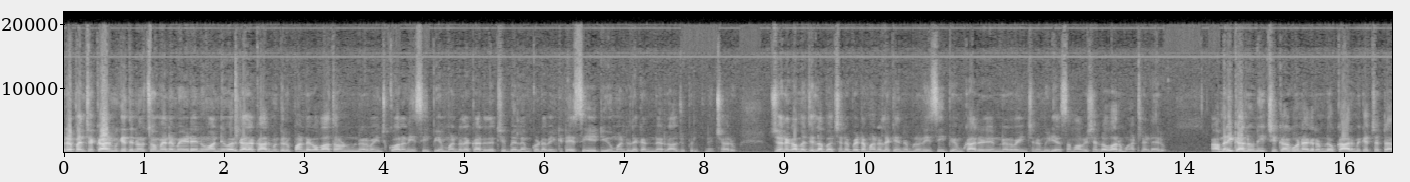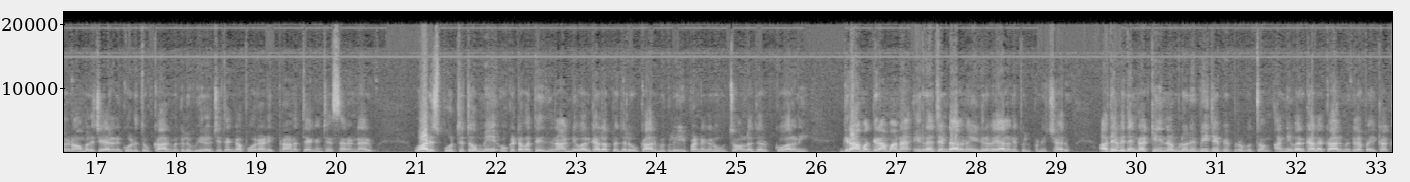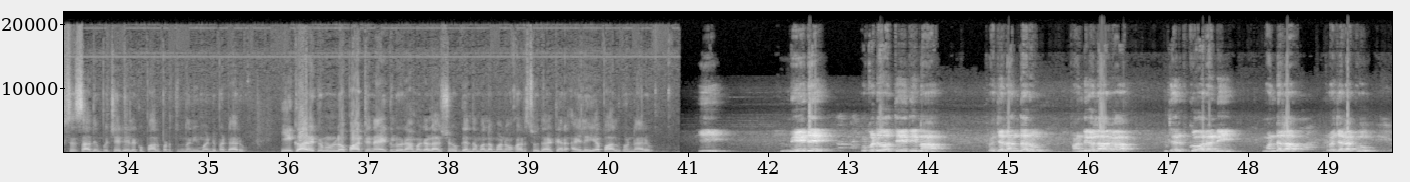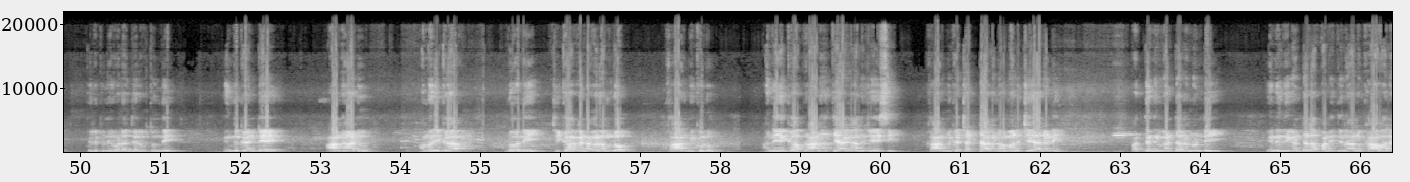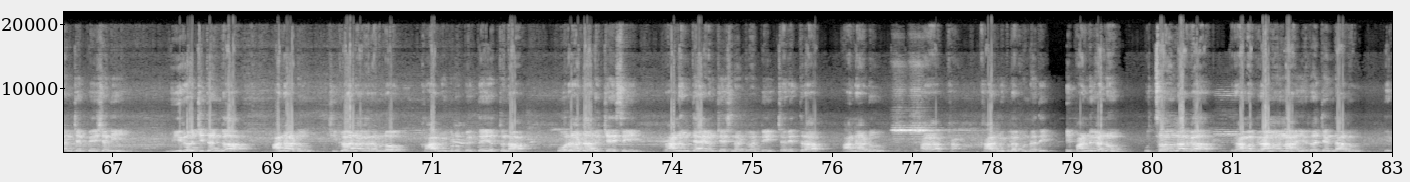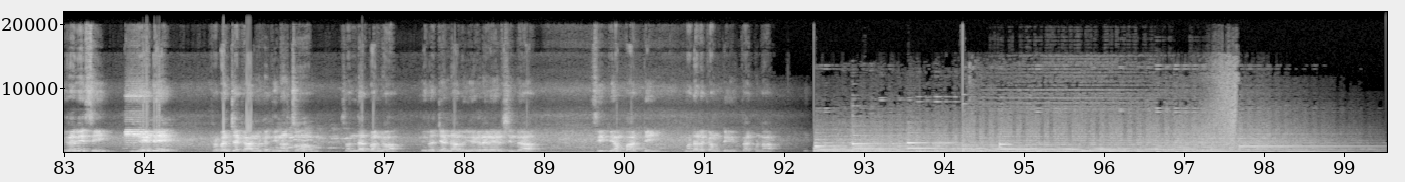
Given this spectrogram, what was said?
ప్రపంచ కార్మిక దినోత్సవమైన మేడేను అన్ని వర్గాల కార్మికులు పండగ వాతావరణం నిర్వహించుకోవాలని సిపిఎం మండల కార్యదర్శి బెల్లంకొండ వెంకటేష్ సిఐటియు మండల కన్వీనర్ రాజు పిలుపునిచ్చారు. జనగామ జిల్లా బచ్చన్నపేట మండల కేంద్రంలోని సిపిఎం కార్యాలయం నిర్వహించిన మీడియా సమావేశంలో వారు మాట్లాడారు. అమెరికాలోని చికాగో నగరంలో కార్మిక చట్టాలను అమలు చేయాలని కోరుతూ కార్మికులు వీరోచితంగా పోరాడి ప్రాణత్యాగం చేశారన్నారు. వారి స్ఫూర్తితో మే ఒకటవ తేదీన అన్ని వర్గాల ప్రజలు కార్మికులు ఈ పండుగను ఉత్సవంలో జరుపుకోవాలని గ్రామ గ్రామాన ఎర్ర జెండాలను ఎగురవేయాలని పిలుపునిచ్చారు. అదేవిధంగా కేంద్రంలోని బీజేపీ ప్రభుత్వం అన్ని వర్గాల కార్మికులపై కక్ష సాధింపు చర్యలకు పాల్పడుతుందని మండిపడ్డారు. ఈ కార్యక్రమంలో పార్టీ నాయకులు రామగల అశోక్ గంధమల్ల మనోహర్ సుధాకర్ ఐలయ్య పాల్గొన్నారు. ఈ మేడే ఒకటవ తేదీన ప్రజలందరూ పండుగలాగా జరుపుకోవాలని మండల ప్రజలకు పిలుపునివ్వడం జరుగుతుంది. ఎందుకంటే ఆనాడు అమెరికాలోని చికాగో నగరంలో కార్మికులు అనేక ప్రాణత్యాగాలు చేసి కార్మిక చట్టాలను అమలు చేయాలని పద్దెనిమిది గంటల నుండి ఎనిమిది గంటల పని దినాలు కావాలని చెప్పేసి వీరోచితంగా ఆనాడు చికానగరంలో కార్మికులు పెద్ద ఎత్తున పోరాటాలు చేసి ప్రాణం త్యాగం చేసినటువంటి చరిత్ర ఆనాడు కార్మికులకు ఉన్నది ఈ పండుగను ఉత్సవంలాగా గ్రామ గ్రామాన ఎర్ర జెండాలు ఎగురవేసి మేడే ప్రపంచ కార్మిక దినోత్సవం సందర్భంగా ఎర్ర జెండాలు సిపిఎం పార్టీ మండల కమిటీ తరఫున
